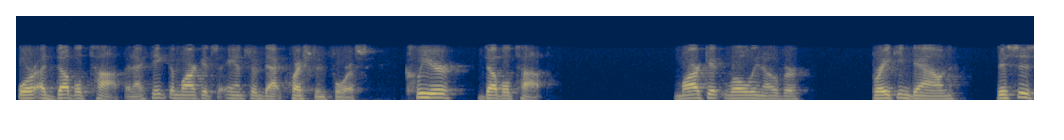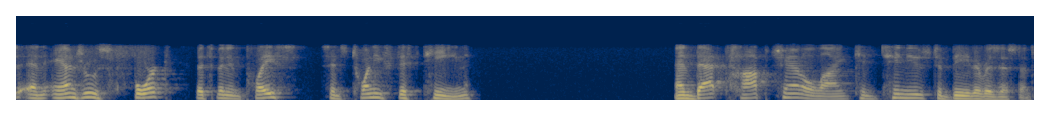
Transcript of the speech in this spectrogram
or a double top? And I think the markets answered that question for us. Clear double top. Market rolling over, breaking down. This is an Andrews fork that's been in place since 2015. And that top channel line continues to be the resistance.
